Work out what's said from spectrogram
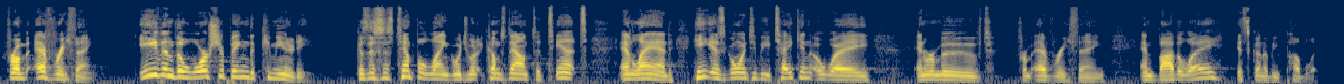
from everything, even the worshiping the community. Because this is temple language when it comes down to tent and land. He is going to be taken away and removed from everything. And by the way, it's going to be public.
